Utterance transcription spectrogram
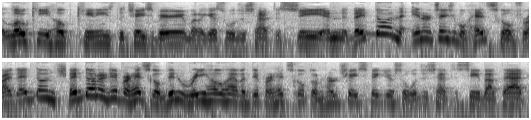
low-key hope Kenny's the Chase variant, but I guess we'll just have to see. And they've done interchangeable head sculpts, right? They've done they've done a different head sculpt. Didn't Riho have a different head sculpt on her Chase figure? So we'll just have to see about that.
